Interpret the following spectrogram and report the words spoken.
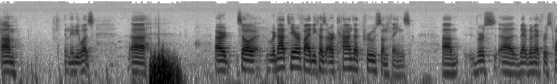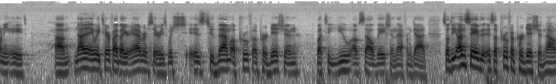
Um, and maybe it was. Uh, our, so we're not terrified because our conduct proves some things. Um, verse, uh, back, going back to verse 28. Um, not in any way terrified by your adversaries, which is to them a proof of perdition, but to you of salvation, that from God. So the unsaved is a proof of perdition. Now,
